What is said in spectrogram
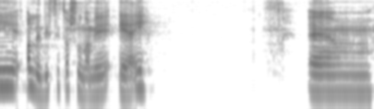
i alle de situasjonene vi er i. Um,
